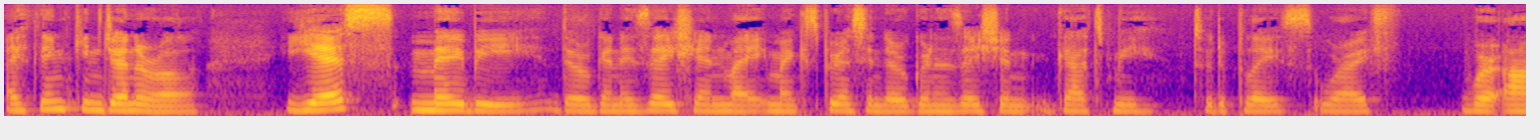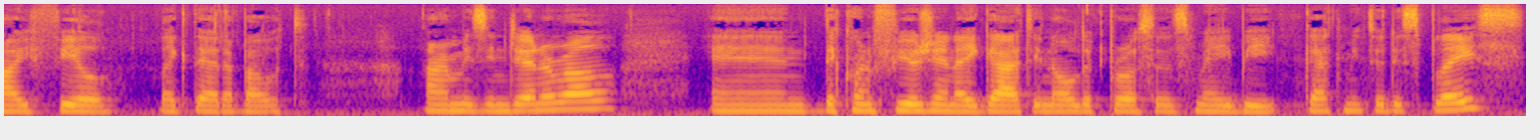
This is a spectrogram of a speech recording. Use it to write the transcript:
I think in general yes maybe the organization my, my experience in the organization got me to the place where I f- where I feel like that about armies in general and the confusion I got in all the process maybe got me to this place.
